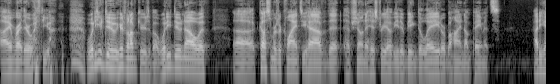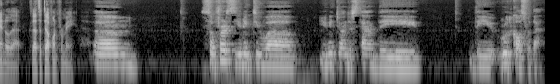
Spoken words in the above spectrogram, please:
I am right there with you. what do you do? Here's what I'm curious about. What do you do now with uh, customers or clients you have that have shown a history of either being delayed or behind on payments? How do you handle that? That's a tough one for me. Um, so first, you need to uh, you need to understand the the root cause for that,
